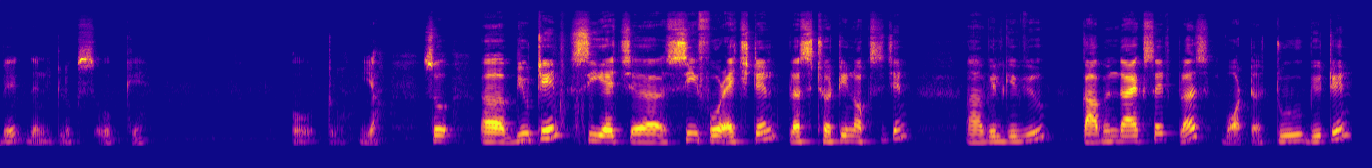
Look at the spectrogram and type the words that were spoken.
big then it looks okay. O2 yeah. So uh, butane CH uh, C4H10 plus 13 oxygen uh, will give you carbon dioxide plus water. 2 butane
